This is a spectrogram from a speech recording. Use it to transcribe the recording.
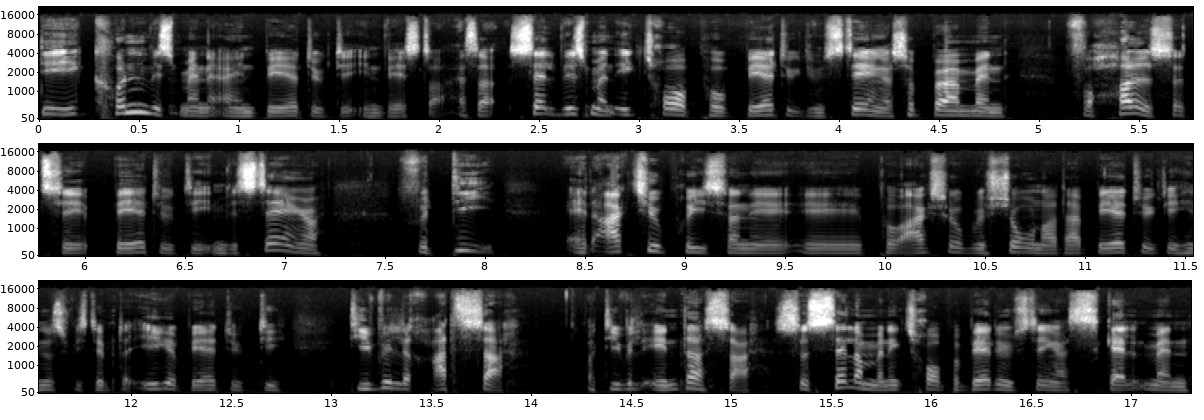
det er ikke kun, hvis man er en bæredygtig investor. Altså selv hvis man ikke tror på bæredygtige investeringer, så bør man forholde sig til bæredygtige investeringer, fordi at aktivpriserne øh, på aktieobligationer, der er bæredygtige, henholdsvis dem, der ikke er bæredygtige, de vil rette sig, og de vil ændre sig. Så selvom man ikke tror på bæredygtige investeringer, skal man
